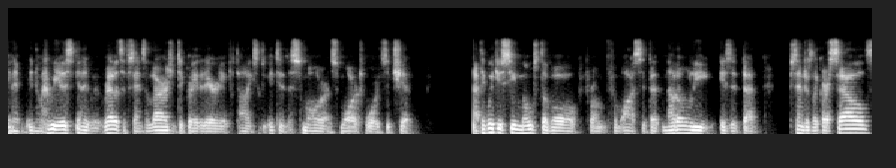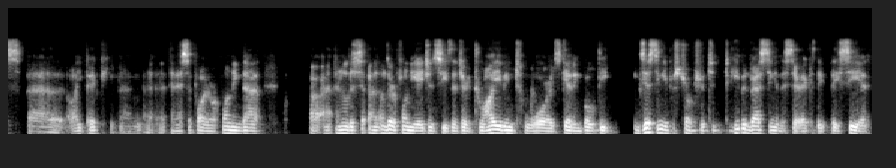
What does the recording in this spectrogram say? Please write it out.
in a, in, a in a relative sense, a large integrated area of photonics into the smaller and smaller towards the chip. I think what you see most of all from from us is that not only is it that centers like ourselves, uh, IPIC, um, and SFI are funding that, uh, and other, and other funding agencies that are driving towards getting both the existing infrastructure to, to keep investing in this area because they, they see it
